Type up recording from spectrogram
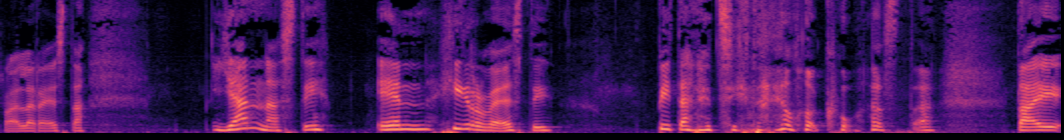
trailereista. Jännästi en hirveästi pitänyt siitä elokuvasta. Tai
